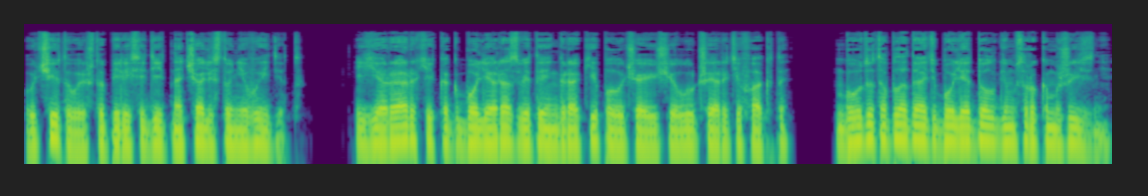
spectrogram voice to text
учитывая, что пересидеть начальство не выйдет. Иерархи, как более развитые игроки, получающие лучшие артефакты, будут обладать более долгим сроком жизни,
